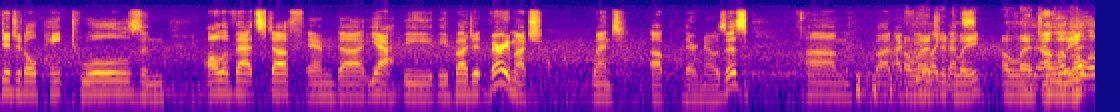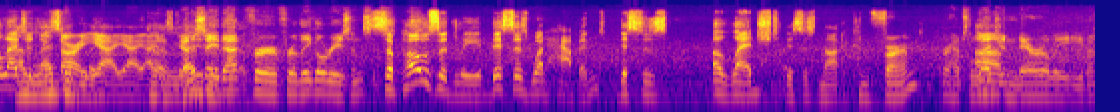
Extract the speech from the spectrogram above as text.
digital paint tools and all of that stuff. And uh, yeah, the the budget very much went up their noses. Um, but I feel Allegedly. like that's, Allegedly. Oh, oh, allegedly. Sorry. Allegedly. Yeah, yeah. I was going to say that for, for legal reasons. supposedly this is what happened. This is alleged. This is not confirmed. Perhaps Um, legendarily, even.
